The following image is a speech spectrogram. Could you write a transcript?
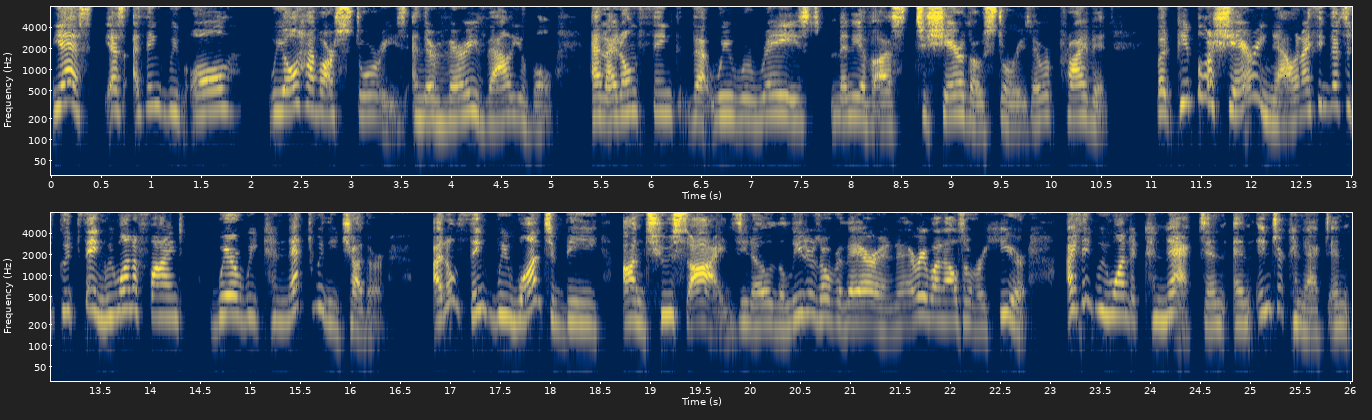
Yes, yes. I think we've all we all have our stories and they're very valuable. And I don't think that we were raised, many of us, to share those stories. They were private, but people are sharing now. And I think that's a good thing. We want to find where we connect with each other. I don't think we want to be on two sides, you know, the leaders over there and everyone else over here. I think we want to connect and, and interconnect and,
